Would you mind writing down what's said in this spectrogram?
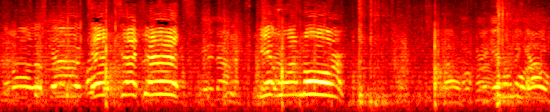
Come on, let's go. Ten seconds. Get one more. Get one more.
